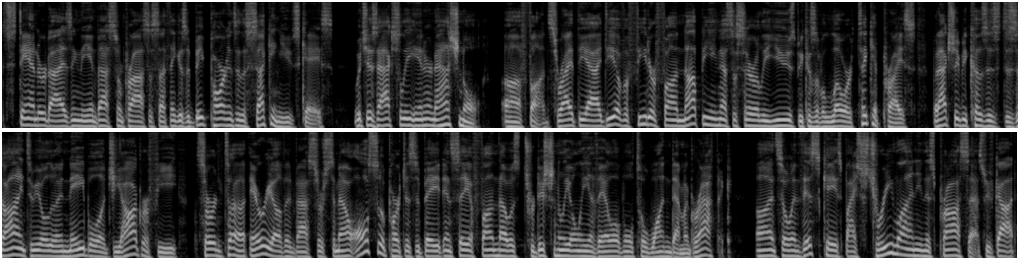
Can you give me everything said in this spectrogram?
Standardizing the investment process, I think, is a big part into the second use case, which is actually international uh, funds, right? The idea of a feeder fund not being necessarily used because of a lower ticket price, but actually because it's designed to be able to enable a geography, certain uh, area of investors to now also participate in, say, a fund that was traditionally only available to one demographic. Uh, and so in this case, by streamlining this process, we've got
